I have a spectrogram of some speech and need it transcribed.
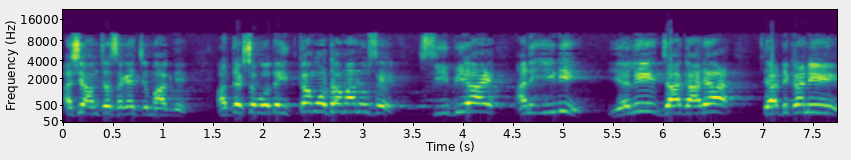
अशी आमच्या सगळ्यांची मागणी अध्यक्ष महोदय इतका मोठा माणूस आहे. सीबीआय आणि ईडी यली ज्या गाड्या त्या ठिकाणी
